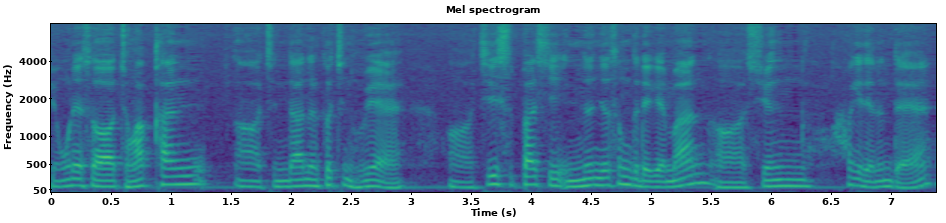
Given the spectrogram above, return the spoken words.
병원에서 정확한 어, 진단을 거친 후에 어, G스팟이 있는 여성들에게만 어, 시행하게 되는데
